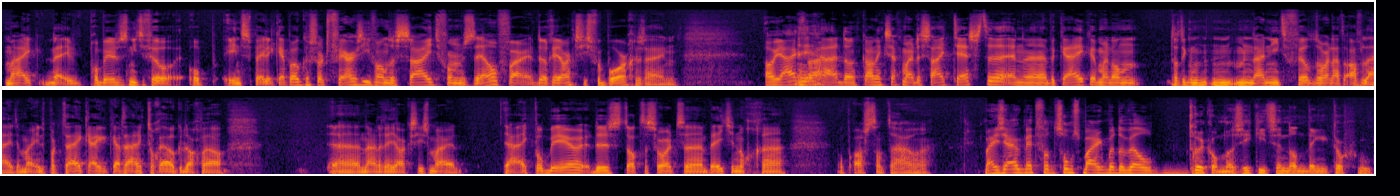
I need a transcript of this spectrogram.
Maar ik, nee, ik probeer dus niet te veel op in te spelen. Ik heb ook een soort versie van de site voor mezelf waar de reacties verborgen zijn. Oh ja, echt Ja, dan kan ik zeg maar de site testen en uh, bekijken, maar dan dat ik me daar niet veel door laat afleiden. Maar in de praktijk kijk ik uiteindelijk toch elke dag wel uh, naar de reacties. Maar ja, ik probeer dus dat een soort uh, een beetje nog op afstand te houden. Maar je zei ook net van soms maak ik me er wel druk om. Dan zie ik iets en dan denk ik toch. Oeh.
